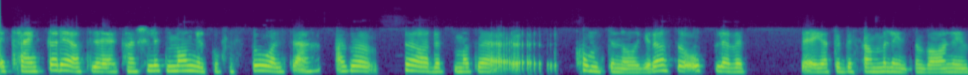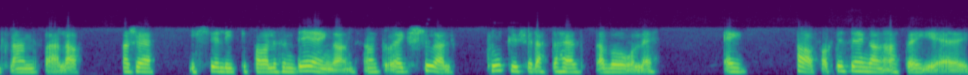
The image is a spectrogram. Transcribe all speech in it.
Jeg tenker det at det er kanskje litt mangel på forståelse. Altså, Før det på en måte kom til Norge, da, så opplevde jeg at det ble sammenlignet med vanlig influensa, eller kanskje ikke like farlig som det engang. sant? Og jeg sjøl tok jo ikke dette helt alvorlig. Jeg sa faktisk en gang at jeg eh,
